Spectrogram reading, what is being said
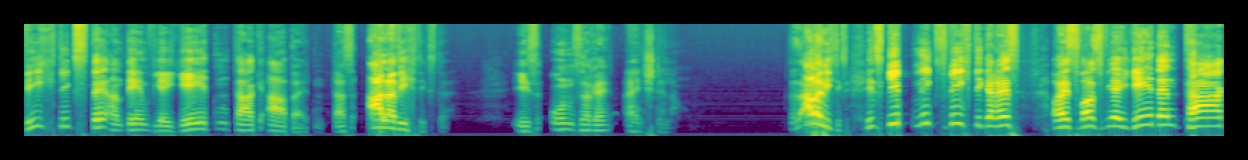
Wichtigste, an dem wir jeden Tag arbeiten, das Allerwichtigste, ist unsere Einstellung. Das Allerwichtigste. Es gibt nichts Wichtigeres, als was wir jeden Tag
